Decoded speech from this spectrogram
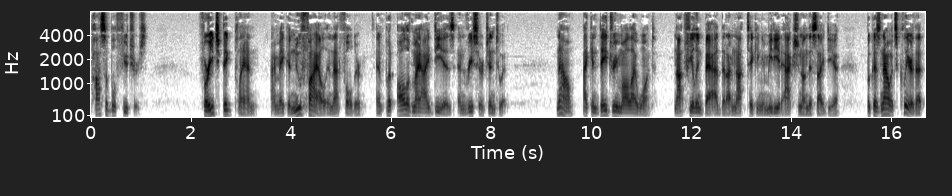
Possible Futures. For each big plan, I make a new file in that folder and put all of my ideas and research into it. Now I can daydream all I want, not feeling bad that I'm not taking immediate action on this idea, because now it's clear that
